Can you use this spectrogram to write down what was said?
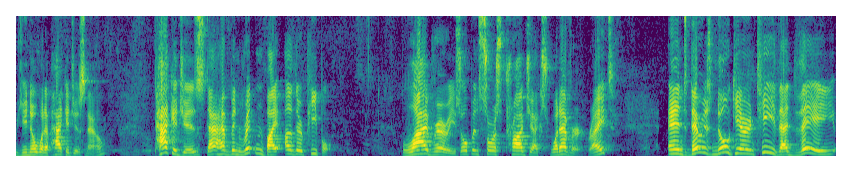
you know what a package is now, packages that have been written by other people. Libraries, open source projects, whatever, right? And there is no guarantee that they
